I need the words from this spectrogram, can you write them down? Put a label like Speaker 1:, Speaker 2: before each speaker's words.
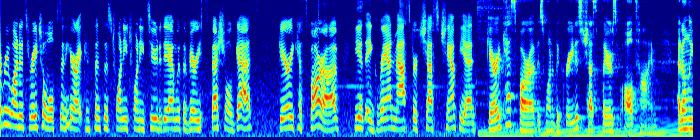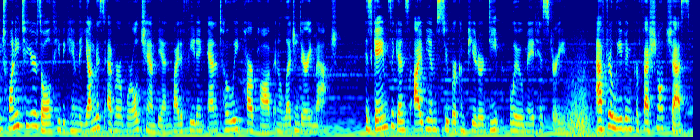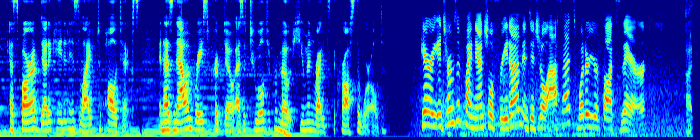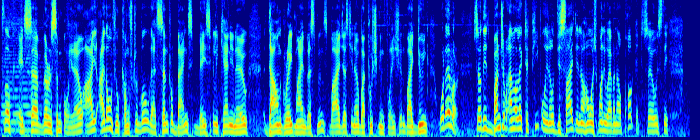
Speaker 1: everyone, it's Rachel Wolfson here at Consensus 2022. Today I'm with a very special guest, Garry Kasparov. He is a Grandmaster chess champion. Garry Kasparov is one of the greatest chess players of all time. At only 22 years old, he became the youngest ever world champion by defeating Anatoly Karpov in a legendary match. His games against IBM's supercomputer Deep Blue made history. After leaving professional chess, Kasparov dedicated his life to politics and has now embraced crypto as a tool to promote human rights across the world. Garry, in terms of financial freedom and digital assets, what are your thoughts there?
Speaker 2: Uh, look, it's uh, very simple. You know, I, I don't feel comfortable that central banks basically can, you know, downgrade my investments by just, you know, by pushing inflation, by doing whatever. So this bunch of unelected people, you know, decide, you know, how much money we have in our pocket. So it's the,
